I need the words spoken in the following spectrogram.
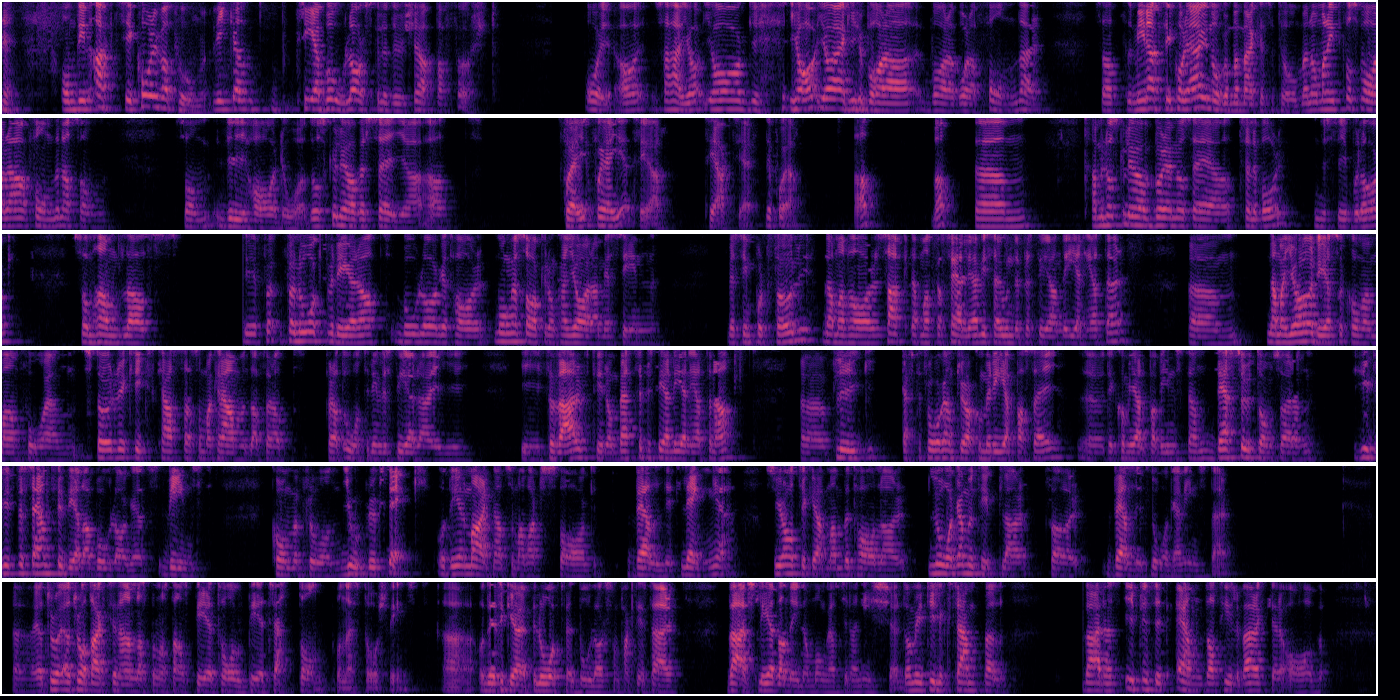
om din aktiekorg var tom, vilka tre bolag skulle du köpa först? Oj, ja, så här, jag, jag, jag, jag äger ju bara, bara våra fonder. Så att min aktiekorg är ju någon bemärkelse tom, men om man inte får svara fonderna som, som vi har då, då skulle jag väl säga att får jag, får jag ge tre, tre aktier? Det får jag. Ja. Ja. Um, ehm, ja, men då skulle jag börja med att säga Trelleborg, industribolag, som handlas det är för, för lågt värderat. Bolaget har många saker de kan göra med sin, med sin portfölj där man har sagt att man ska sälja vissa underpresterande enheter. Um, när man gör det så kommer man få en större krigskassa som man kan använda för att, för att återinvestera i, i förvärv till de bättre presterande enheterna. Eh, Flyg efterfrågan tror jag kommer repa sig. Eh, det kommer hjälpa vinsten. Dessutom så är en hyggligt väsentlig del av bolagets vinst kommer från jordbruksdäck och det är en marknad som har varit svag väldigt länge. Så jag tycker att man betalar låga multiplar för väldigt låga vinster. Eh, jag tror, jag tror att aktien handlas på någonstans P12, P13 på nästa års vinst. Och det tycker jag är för lågt för ett bolag som faktiskt är världsledande inom många av sina nischer. De är till exempel världens i princip enda tillverkare av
